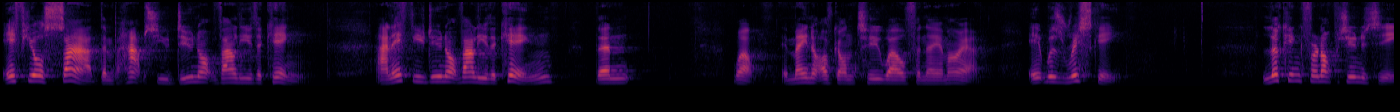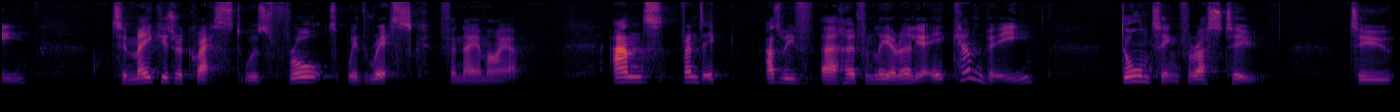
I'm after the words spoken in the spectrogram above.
If you're sad, then perhaps you do not value the king. And if you do not value the king, then, well, it may not have gone too well for Nehemiah. It was risky looking for an opportunity to make his request was fraught with risk for Nehemiah. And, friends, it, as we've uh, heard from Leah earlier, it can be daunting for us too to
